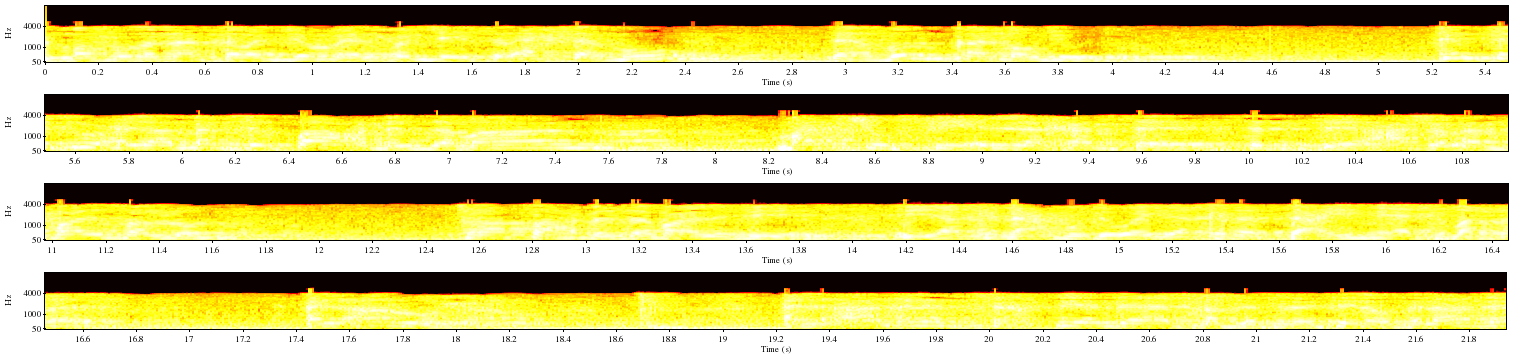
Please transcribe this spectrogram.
المفروض الناس توجههم إلى الحجة يصير أكثر مو؟ لأن الظلم كان موجود. كنت تروح إلى مسجد صاحب الزمان ما تشوف فيه إلا خمسة ستة عشر انفار يصلون. صلاة صاحب الزمان اللي فيه إياك نعبد وإياك نستعين 100 مرة. الآن روح. الآن أنا شخصيا ذهبت قبل سنتين أو ثلاثة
